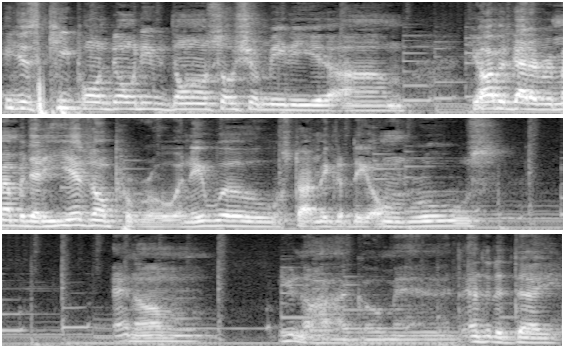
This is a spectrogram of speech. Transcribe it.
he just keep on doing what he was doing on social media. Um, you always got to remember that he is on parole, and they will start making up their own rules. And um, you know how I go, man. At the end of the day,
